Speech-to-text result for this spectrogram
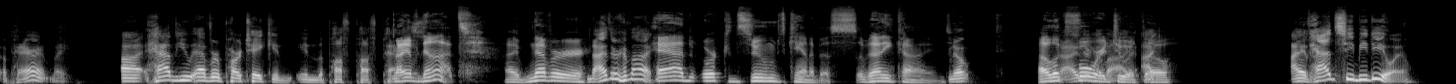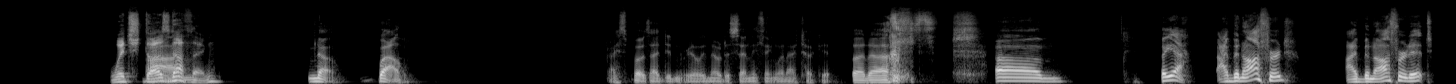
apparently. Uh, have you ever partaken in the puff, puff, pass? I have not. I've never Neither have I. had or consumed cannabis of any kind. Nope. I look Neither forward to I. it though, I have had CBD oil. which does Um, nothing. No. Well, I suppose I didn't really notice anything when I took it. But uh um but yeah, I've been offered. I've been offered it.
